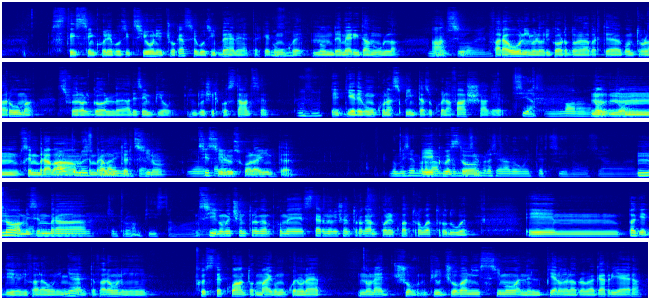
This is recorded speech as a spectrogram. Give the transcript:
stesse in quelle posizioni e giocasse così bene, eh, perché comunque non demerita nulla. Anzi. Faraoni, me lo ricordo nella partita contro la Roma, sfiorò il gol, ad esempio, in due circostanze Mhm. e diede comunque una spinta su quella fascia che sì ass- no, no, no, non, non sembrava, sembrava un terzino. Eh, Sì, sì, lui scuola Inter. Non mi sembra, E non mi questo- sembra sia nato come terzino sia No, mi sembra- centrocampista ma- Sì, come, centrocamp- come esterno di centrocampo nel 4-4-2. E mm, poi che dire di Faraoni? Niente, Faraoni questo è quanto, ormai comunque non è, non è gio- più giovanissimo, è nel pieno della propria carriera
